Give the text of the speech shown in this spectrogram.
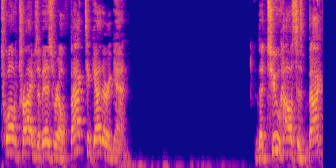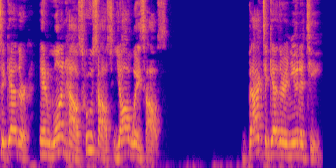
12 tribes of Israel back together again. The two houses back together in one house. Whose house? Yahweh's house. Back together in unity.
